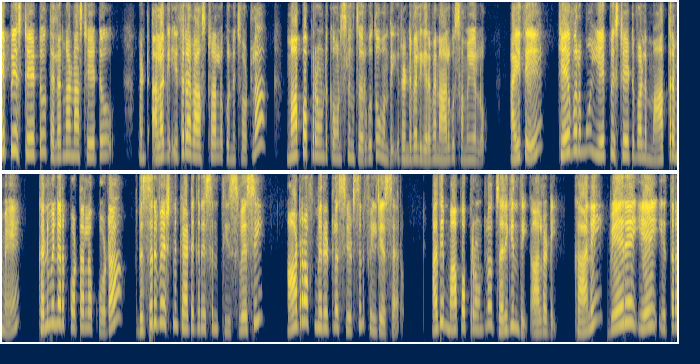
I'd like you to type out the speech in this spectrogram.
ఏపీ స్టేటు తెలంగాణ స్టేటు అంటే అలాగే ఇతర రాష్ట్రాల్లో కొన్ని చోట్ల మాపప్ రౌండ్ కౌన్సిలింగ్ జరుగుతూ ఉంది రెండు వేల ఇరవై నాలుగు సమయంలో. అయితే కేవలము ఏపీ స్టేట్ వాళ్ళు మాత్రమే కన్వీనర్ కోటాలో కూడా రిజర్వేషన్ కేటగిరీస్ని తీసివేసి ఆర్డర్ ఆఫ్ మెరిట్లో సీట్స్ని సీట్స్ని ఫిల్ చేశారు. అది మాపప్ రౌండ్లో జరిగింది ఆల్రెడీ. కానీ వేరే ఏ ఇతర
